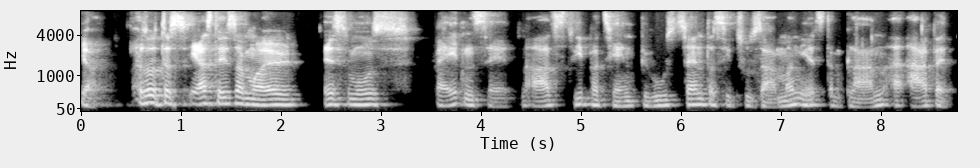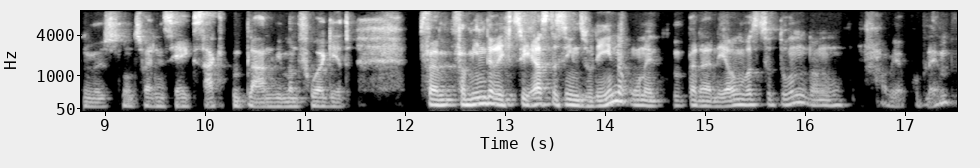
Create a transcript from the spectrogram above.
Ja, also das Erste ist einmal, es muss beiden Seiten, Arzt wie Patient, bewusst sein, dass sie zusammen jetzt einen Plan erarbeiten müssen, und zwar einen sehr exakten Plan, wie man vorgeht vermindere ich zuerst das Insulin, ohne bei der Ernährung was zu tun, dann habe ich ein Problem.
